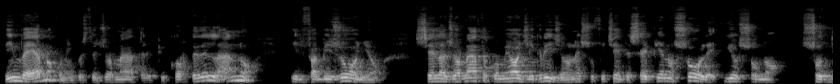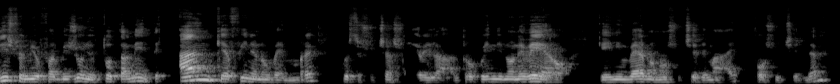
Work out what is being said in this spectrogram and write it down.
D'inverno, come in queste giornate le più corte dell'anno, il fabbisogno, se la giornata come oggi è grigia non è sufficiente, se è pieno sole, io sono soddisfa il mio fabbisogno totalmente anche a fine novembre, questo è successo ieri l'altro, quindi non è vero che in inverno non succede mai, può succedere,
